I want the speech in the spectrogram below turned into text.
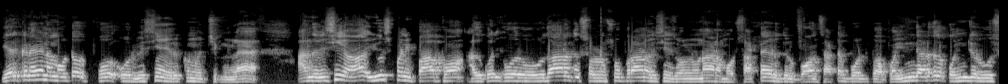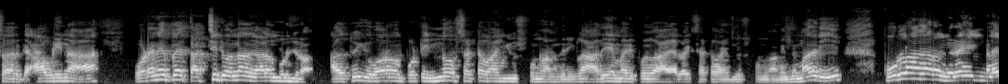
ஏற்கனவே நம்ம கிட்ட ஒரு போ- ஒரு விஷயம் இருக்குன்னு வச்சுக்கோங்களேன். அந்த விஷயம் யூஸ் பண்ணி பார்ப்போம். அது கொஞ்சம் ஒரு உதாரணத்துக்கு சொல்லணும். சூப்பரான விஷயம் சொல்லணும்னா நம்ம ஒரு சட்டை எடுத்துருப்போம். சட்டை போட்டு பார்ப்போம். இந்த இடத்துல கொஞ்சம் லூஸாக இருக்கு. அப்படின்னா உடனே போய் தச்சிட்டு வந்து அந்த வேலை முடிஞ்சிடும். அது தூக்கி ஓரம் போட்டு இன்னொரு சட்டை வாங்கி யூஸ் பண்ணுவாங்க தெரியுங்களா? அதே மாதிரி போய் ஆயிரம் ரூபாய்க்கு சட்டை வாங்கி யூஸ் பண்ணுவாங்க. இந்த மாதிரி பொருளாதார விரயங்களை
